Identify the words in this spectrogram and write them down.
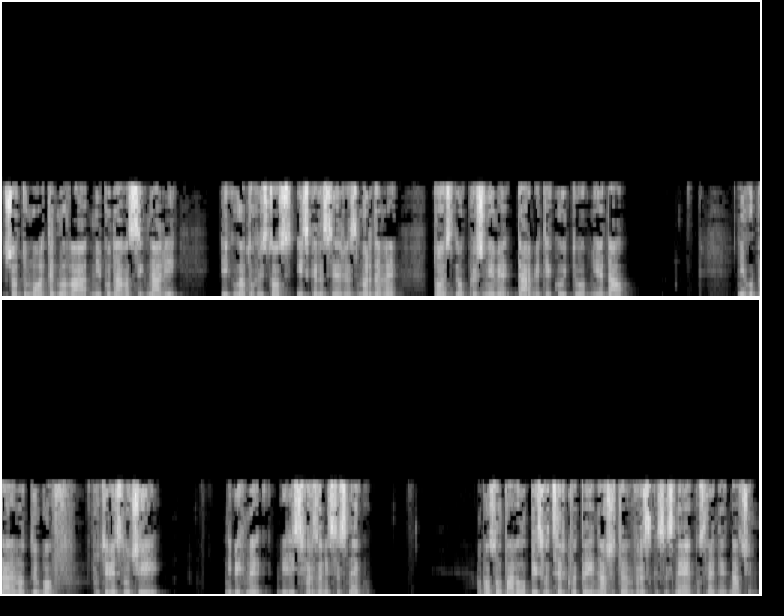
защото моята глава ми подава сигнали, и когато Христос иска да се размърдаме, т.е. да упражниме дарбите, които ни е дал, ние го правим от любов, в противен случай не бихме били свързани с Него. Апостол Павел описва църквата и нашата връзка с нея последният начин.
